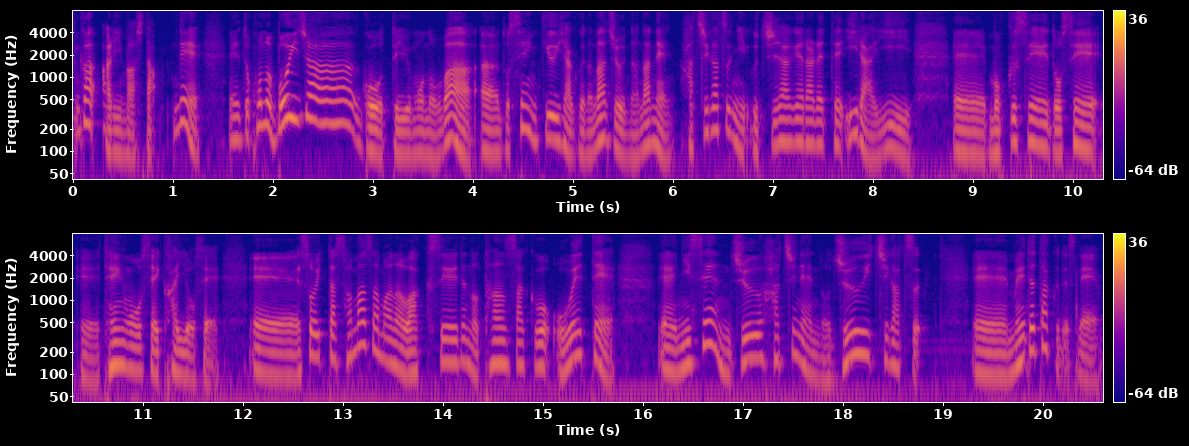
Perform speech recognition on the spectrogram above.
がありました。で、えっ、と、このボイジャー号っていうものは、と1977年8月に打ち上げられて以来、えー木星、土星、えー天王星、海洋星、えーそういった様々な惑星での探索を終えて、えー2018年の11月、えーめでたくですね、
